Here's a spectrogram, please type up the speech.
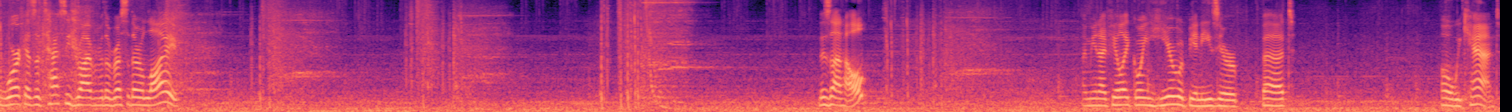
to work as a taxi driver for the rest of their life. Does that help? I mean, I feel like going here would be an easier bet. Oh, we can't.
